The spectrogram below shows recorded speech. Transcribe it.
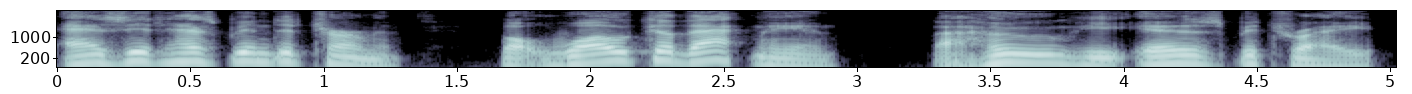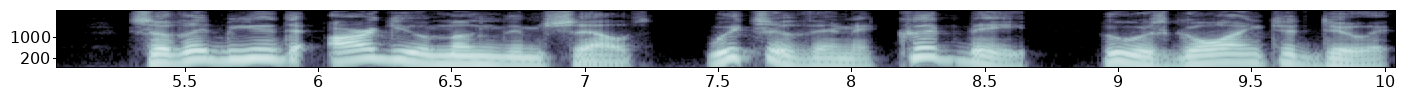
as it has been determined. But woe to that man by whom he is betrayed. So they began to argue among themselves which of them it could be who was going to do it.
